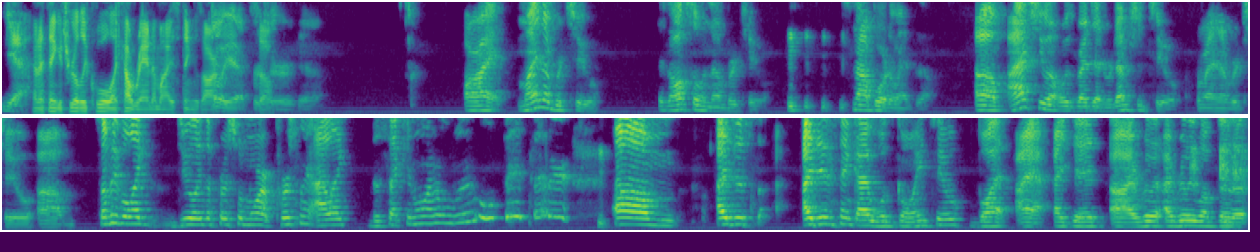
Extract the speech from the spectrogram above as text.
Yeah. and I think it's really cool, like how randomized things are. Oh yeah, for So, sure. Yeah. All right, my number two is also a number two. it's not Borderlands though. Um, I actually went with Red Dead Redemption Two for my number two. Um, some people like do like the first one more. Personally, I like the second one a little bit better. um, I just I didn't think I was going to, but I I did. Uh, I really I really loved the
